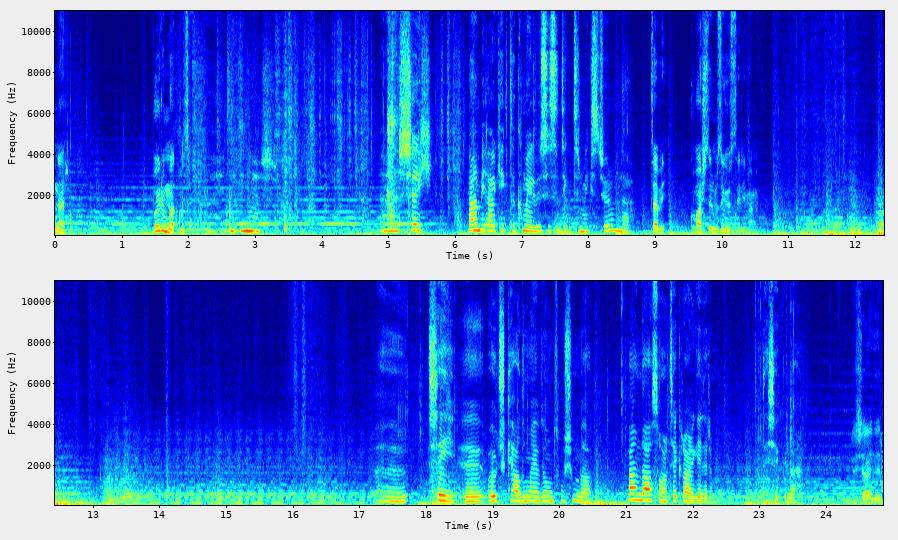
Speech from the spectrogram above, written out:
günler. Buyurun Matmazel. İyi günler. Ee, şey, ben bir erkek takım elbisesi diktirmek istiyorum da. Tabii. Kumaşlarımızı göstereyim hemen. Ee, şey, e, ölçü kağıdımı evde unutmuşum da. Ben daha sonra tekrar gelirim. Teşekkürler. Rica ederim.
